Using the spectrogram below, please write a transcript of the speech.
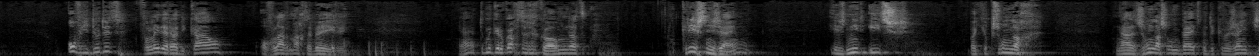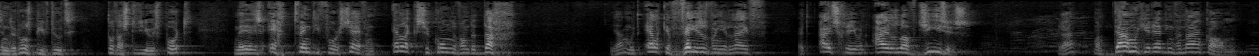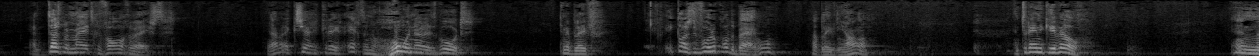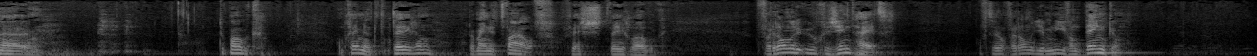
Of je doet het volledig radicaal, of laat hem achterwege. Ja? Toen ben ik er ook achter gekomen dat christen zijn is niet iets wat je op zondag na het zondagsontbijt met de croissantjes en de rosbief doet tot aan Studio Sport. Nee, het is echt 24-7. Elke seconde van de dag. Ja, moet elke vezel van je lijf het uitschreeuwen: I love Jesus. Ja? Want daar moet je redding vandaan komen. En dat is bij mij het geval geweest. Ja, maar ik zeg, ik kreeg echt een honger naar het woord. En ik bleef. Ik las ervoor ook al de Bijbel, het bleef niet hangen. En toen een keer wel. En uh, toen kwam ik op een gegeven moment tegen, Romeinen 12, vers 2 geloof ik. Verander uw gezindheid. Oftewel, verander je manier van denken.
